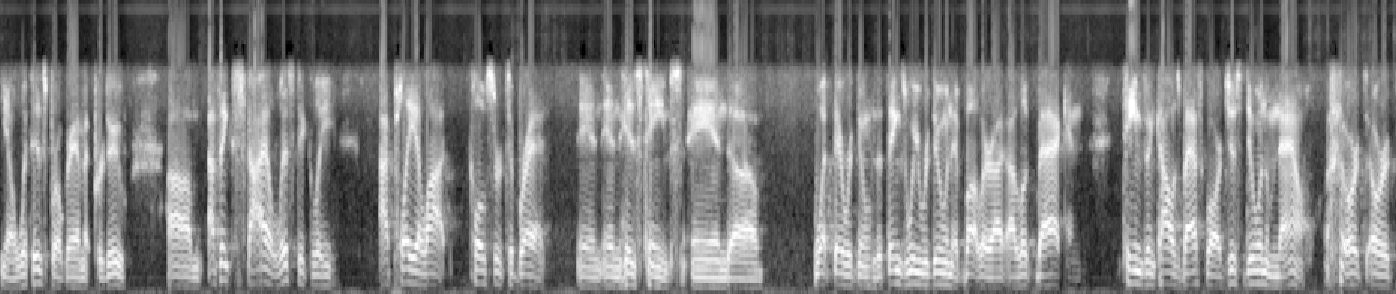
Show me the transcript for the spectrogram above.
you know, with his program at Purdue. Um, I think stylistically, I play a lot closer to Brad and and his teams and uh, what they were doing. The things we were doing at Butler, I, I look back and teams in college basketball are just doing them now or or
